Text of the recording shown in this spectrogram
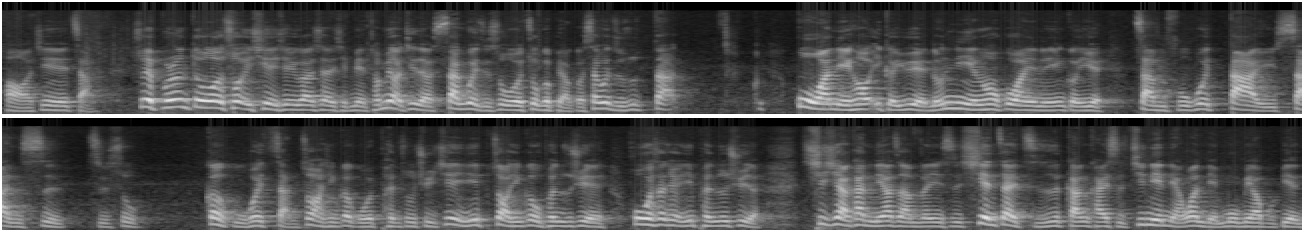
好，今天也涨。所以不论对或错，一切一切预告在前面。同没有记得上柜指数，我做个表格。上柜指数大过完年后一个月，农历年后过完年一个月，涨幅会大于上市指数。个股会涨，中小型个股会喷出去。现在已经中小型个股喷出去了，货柜三千已经喷出去了。细想想看，你要怎么分析？师现在只是刚开始，今年两万点目标不变，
